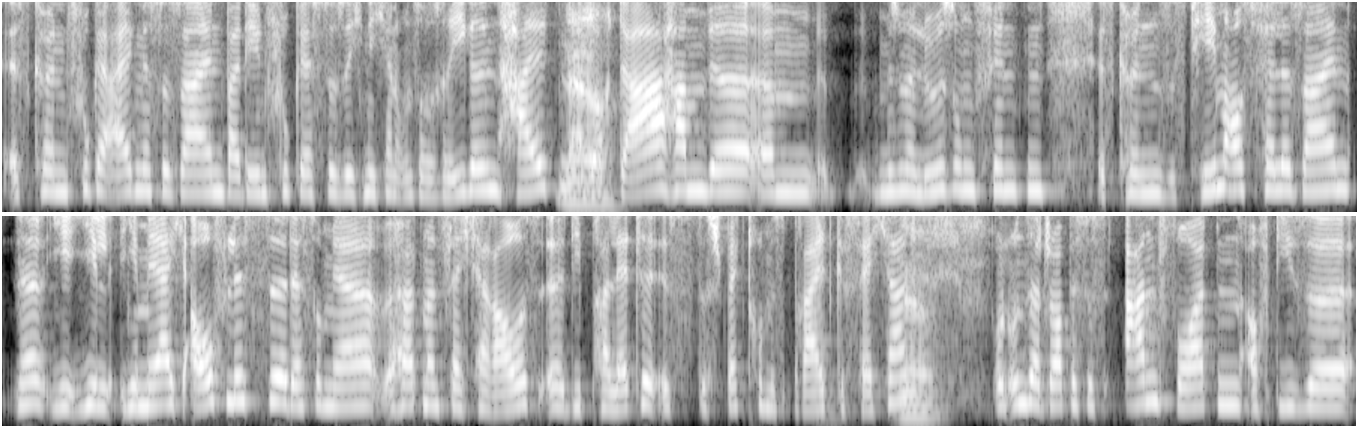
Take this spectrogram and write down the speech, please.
Es können Flugereignisse Ereignisse sein, bei denen Fluggäste sich nicht an unsere Regeln halten. Ja. Also auch da haben wir, ähm, müssen wir Lösungen finden. Es können Systemausfälle sein. Ne? Je, je, je, mehr ich aufliste, desto mehr hört man vielleicht heraus, äh, die Palette ist, das Spektrum ist breit gefächert. Ja. Und unser Job ist es, Antworten auf diese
